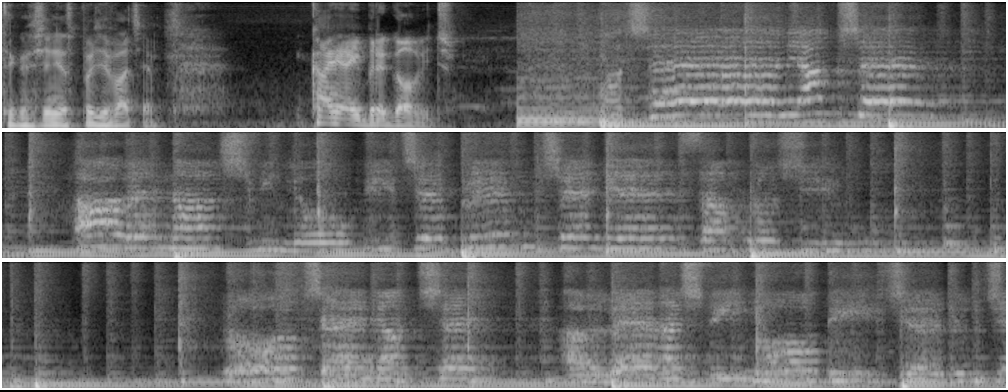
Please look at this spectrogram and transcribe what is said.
Tego się nie spodziewacie. Kaja i Bregowicz. Oceniam cię, ale na świniobicie bym cię nie zaprosił. Doceniam cię, ale na świniobicie bym cię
